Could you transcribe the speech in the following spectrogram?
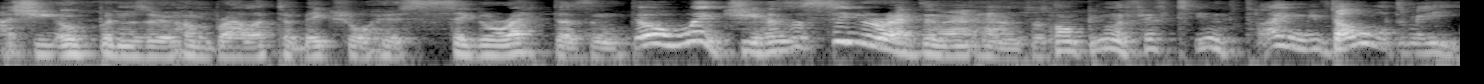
as she opens her umbrella to make sure her cigarette doesn't. Oh wait, she has a cigarette in her hand. It's not been the 15th time you've told me.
